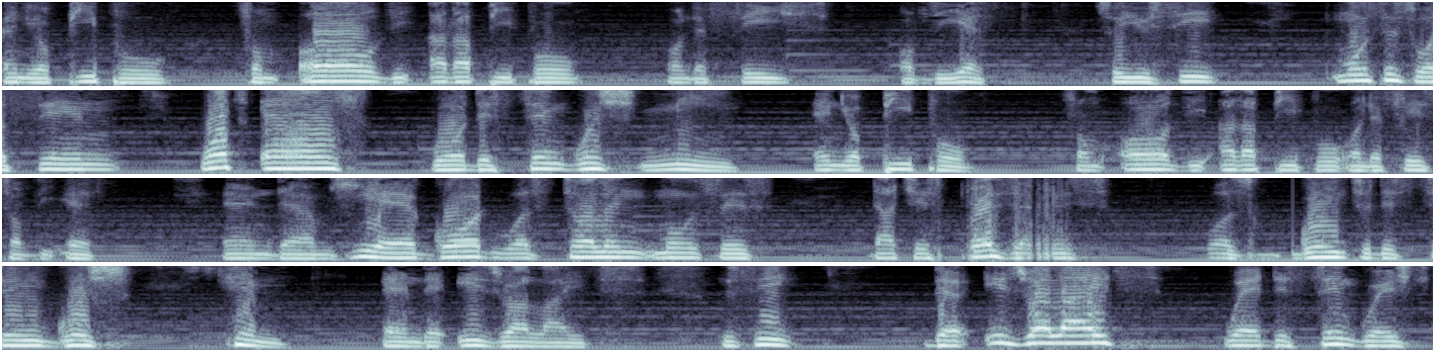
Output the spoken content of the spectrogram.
and your people from all the other people on the face of the earth? So you see, Moses was saying, What else will distinguish me and your people from all the other people on the face of the earth? And um, here, God was telling Moses that his presence was going to distinguish him and the Israelites. You see, the Israelites were distinguished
